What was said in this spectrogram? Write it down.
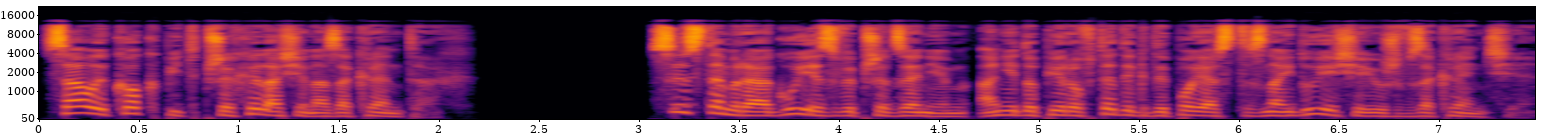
Cały kokpit przechyla się na zakrętach. System reaguje z wyprzedzeniem, a nie dopiero wtedy, gdy pojazd znajduje się już w zakręcie.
